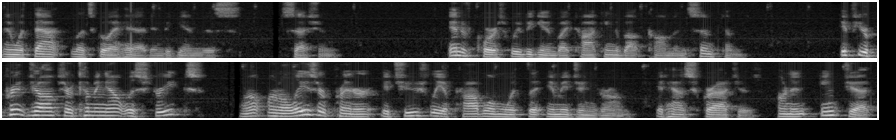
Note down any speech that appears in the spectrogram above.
And with that, let's go ahead and begin this session. And of course, we begin by talking about common symptoms. If your print jobs are coming out with streaks, well, on a laser printer, it's usually a problem with the imaging drum. It has scratches. On an inkjet,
